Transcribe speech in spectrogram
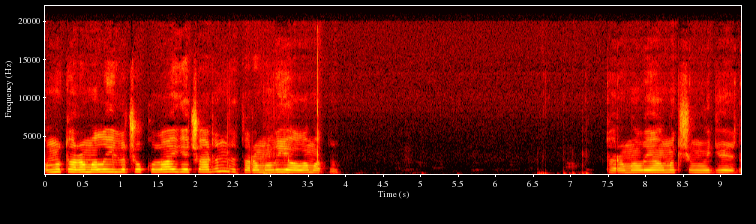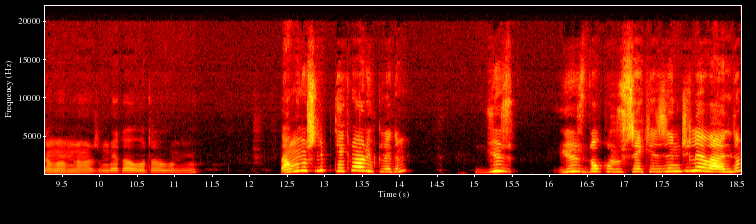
Bunu taramalıyla çok kolay geçerdim de taramalıyı alamadım. Taramalıyı almak için video izlemem lazım. Bedava da alınıyor. Ben bunu silip tekrar yükledim. 100 198. leveldim.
